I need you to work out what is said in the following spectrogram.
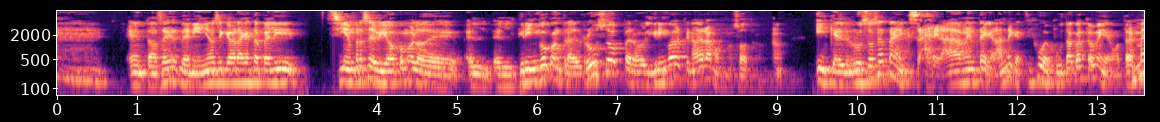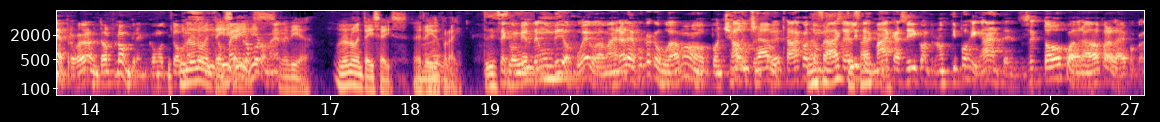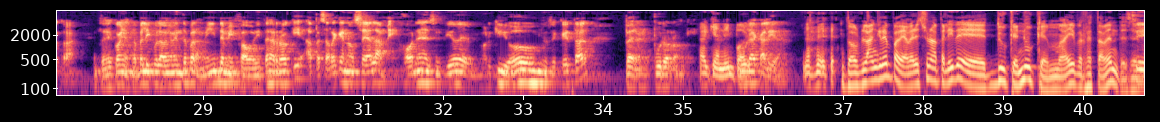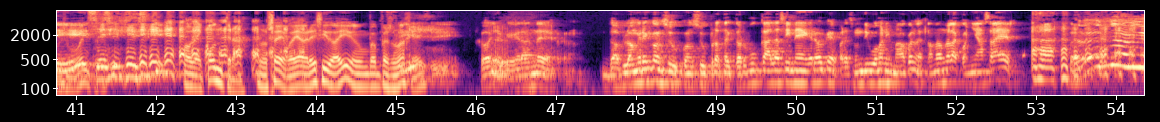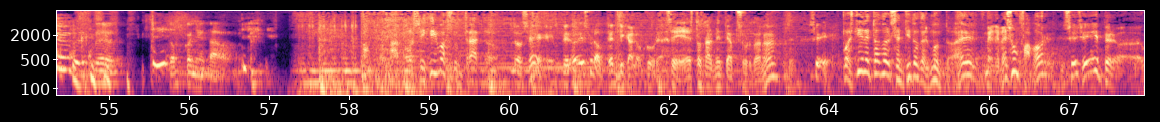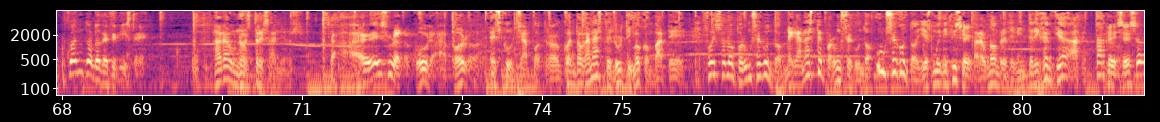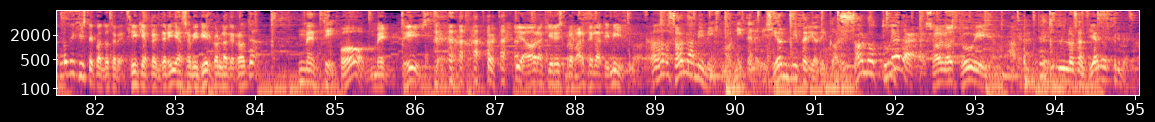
Entonces, de niño sí que es verdad que esta peli siempre se vio como lo de el, el gringo contra el ruso, pero el gringo al final éramos nosotros, ¿no? Y que el ruso sea tan exageradamente grande que este hijo de puta, ¿cuánto mide? Como 3 metros, ¿verdad? El Dolph Lundgren, como 2 metros, dos metros por lo 1.96 menos. medía. 1.96, he leído por ahí. Se convierte en un videojuego. Además, era la época que jugábamos Punch Out. Punch Out. Entonces, Estabas acostumbrado Exacto, a hacer Little. Mac así contra unos tipos gigantes. Entonces, todo cuadrado para la época, ¿sabes? Entonces, coño, esta película, obviamente, para mí, de mis favoritas de Rocky, a pesar de que no sea la mejor en el sentido de mejor guion, no sé qué tal, pero es puro Rocky. ¿A quién le importa? Pura calidad. Dolph Lundgren podía haber hecho una peli de Duke Nukem ahí perfectamente. Sí, sí, sí, sí. O de Contra, no sé, podía haber sido ahí un buen personaje. Sí, ahí. sí. Coño, qué grande. Dolph Lundgren con su, con su protector bucal así negro que parece un dibujo animado cuando le están dando la coñaza a él. Pero, Todos coñetados. Vamos, hicimos un trato. Lo sé, pero es una auténtica locura. Sí, es totalmente absurdo, ¿no? Sí. Pues tiene todo el sentido del mundo, ¿eh? ¿Me debes un favor? Sí, sí, pero ¿cuándo lo decidiste? Hará unos tres años. Ah, es una locura, Apolo. Escucha, Potro, cuando ganaste el último combate, fue solo por un segundo. Me ganaste por un segundo. Un segundo, y es muy difícil Sí. para un hombre de mi inteligencia aceptarlo. ¿Es eso? ¿No dijiste cuando te vencí que aprenderías a vivir con la derrota? Mentí. Oh, mentiste. y ahora quieres probártelo a ti mismo, ¿no? Solo a mí mismo, ni televisión ni periódicos. Solo tú. y- Nada, solo tú y yo. Adelante. Los ancianos primero.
